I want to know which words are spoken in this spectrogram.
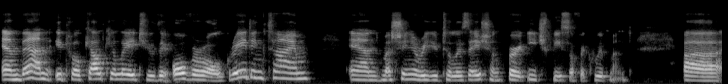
And then it will calculate you the overall grading time and machinery utilization per each piece of equipment. Uh,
